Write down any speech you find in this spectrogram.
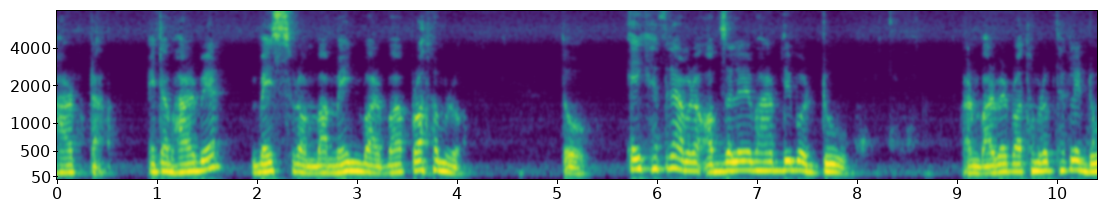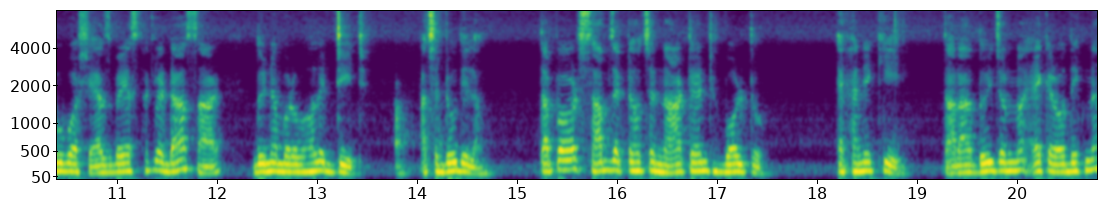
ভার্বটা এটা ভার্বের বেস ফ্রম বা মেইন ভার্ব বা প্রথম রূপ তো এই ক্ষেত্রে আমরা অবজালারি ভার্ব দিব ডু কারণ ভার্বের প্রথম রূপ থাকলে ডু বসে অ্যাজ বাই এস থাকলে ডাস আর দুই নম্বর রূপ হলে ডিড আচ্ছা ডু দিলাম। তারপর সাবজেক্টটা হচ্ছে নাট অ্যান্ড বল্টু এখানে কি? তারা দুইজন না, একের অধিক না?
